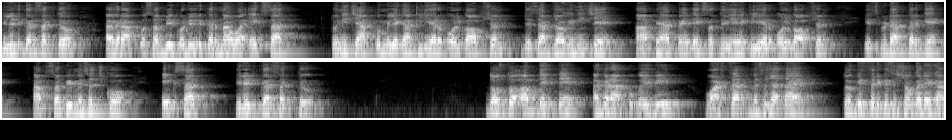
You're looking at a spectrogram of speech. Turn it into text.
डिलीट कर सकते हो। अगर आपको सभी को डिलीट करना हुआ एक साथ तो नीचे आपको मिलेगा क्लियर ऑल का ऑप्शन जैसे आप जाओगे नीचे, आप यहाँ पे देख सकते हो, ये है क्लियर ऑल का ऑप्शन इस पर टैप करके आप सभी मैसेज को एक साथ डिलीट कर सकते हो। दोस्तों, अब देखते हैं, अगर आपको कोई भी व्हाट्सएप मैसेज आता है तो किस तरीके से शो करेगा?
